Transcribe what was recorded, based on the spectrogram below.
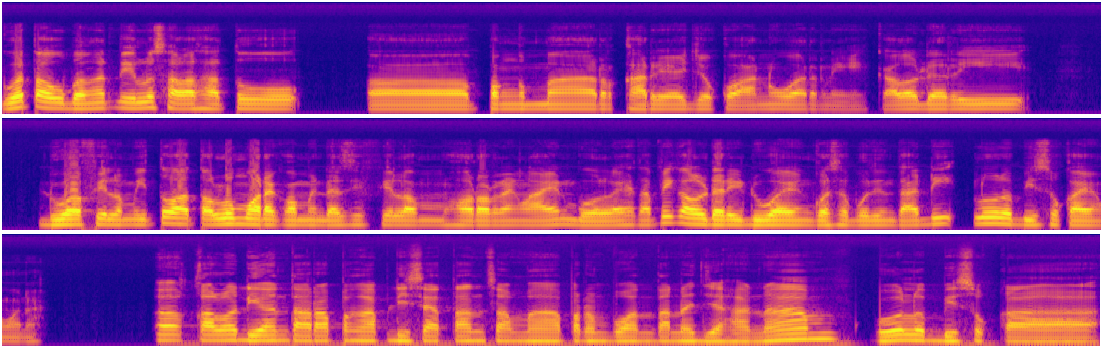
gue tahu banget nih lu salah satu eh, penggemar karya Joko Anwar nih. Kalau dari dua film itu atau lu mau rekomendasi film horor yang lain boleh. Tapi kalau dari dua yang gue sebutin tadi, lu lebih suka yang mana? Eh, kalau di antara Pengabdi Setan sama Perempuan Tanah Jahanam, gue lebih suka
